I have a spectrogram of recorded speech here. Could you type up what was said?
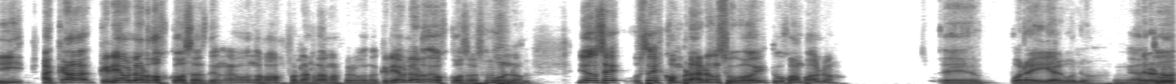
Y acá quería hablar dos cosas. De nuevo nos vamos por las ramas, pero bueno, quería hablar de dos cosas. Uno, yo no sé, ¿ustedes compraron su Boy? ¿Tú, Juan Pablo? Eh, por ahí alguno. Ya, Pero tú, no,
